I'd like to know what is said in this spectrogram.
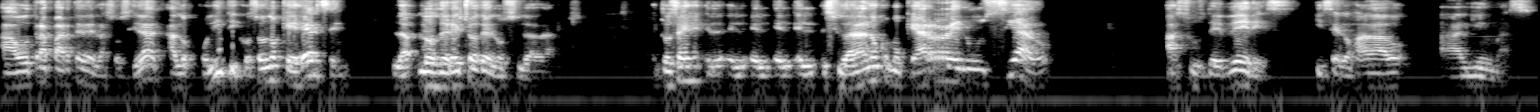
a otra parte de la sociedad, a los políticos, son los que ejercen los derechos de los ciudadanos. Entonces, el, ciudadano como que ha renunciado a sus deberes y se los ha dado a alguien más.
